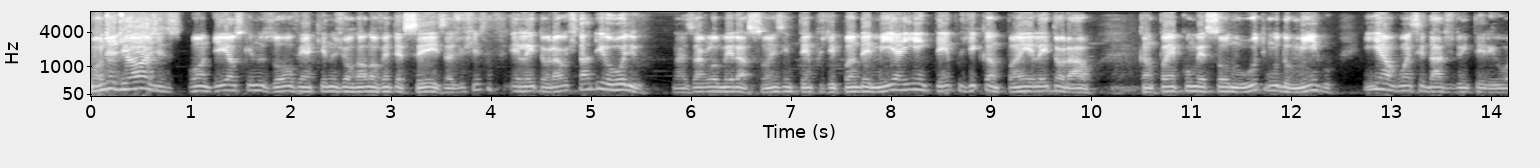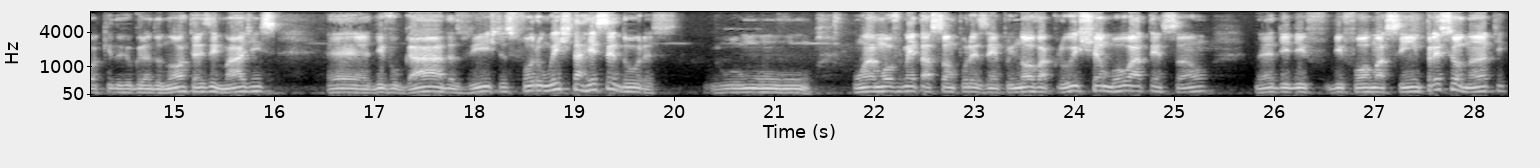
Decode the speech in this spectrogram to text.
Bom dia, Diógenes. Bom dia aos que nos ouvem aqui no Jornal 96. A Justiça Eleitoral está de olho nas aglomerações em tempos de pandemia e em tempos de campanha eleitoral. A campanha começou no último domingo e em algumas cidades do interior aqui do Rio Grande do Norte as imagens é, divulgadas, vistas, foram estarrecedoras. Um, uma movimentação, por exemplo, em Nova Cruz chamou a atenção né, de, de, de forma assim impressionante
